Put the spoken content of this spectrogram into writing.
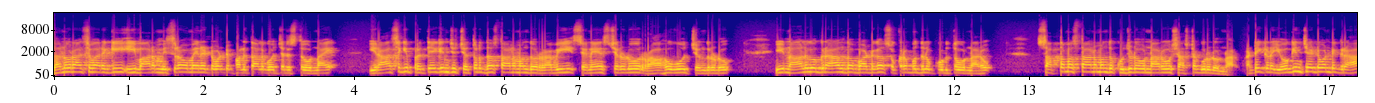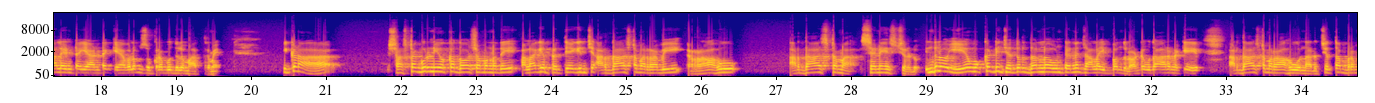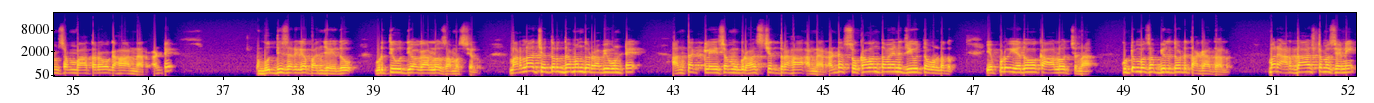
ధనురాశి వారికి ఈ వారం మిశ్రమమైనటువంటి ఫలితాలు గోచరిస్తూ ఉన్నాయి. ఈ రాశికి ప్రత్యేకించి చతుర్థ స్థానమందు రవి శనేశ్వరుడు రాహువు చంద్రుడు ఈ నాలుగు గ్రహాలతో పాటుగా శుక్రబుద్ధులు కూడుతూ ఉన్నారు. సప్తమ స్థానమందు కుజుడు ఉన్నారు షష్టగురుడు ఉన్నారు. అంటే ఇక్కడ యోగించేటువంటి గ్రహాలు ఏంటయ్యా అంటే కేవలం శుక్రబుద్ధులు మాత్రమే. ఇక్కడ షష్టగురుని యొక్క దోషం ఉన్నది అలాగే ప్రత్యేకించి అర్ధాష్టమ రవి రాహు అర్ధాష్టమ శనేశ్వరుడు. ఇందులో ఏ ఒక్కటి చతుర్థంలో ఉంటేనే చాలా ఇబ్బందులు. అంటే ఉదాహరణకి అర్ధాష్టమ రాహు ఉన్నారు చిత్త భ్రంశం వాతరోగ అన్నారు. అంటే బుద్ధి సరిగా పనిచేయదు వృత్తి ఉద్యోగాల్లో సమస్యలు. మరలా చతుర్థమందు రవి ఉంటే అంతఃక్లేశం గృహశ్చిద్రహ అన్నారు. అంటే సుఖవంతమైన జీవితం ఉండదు. ఎప్పుడు ఏదో ఒక ఆలోచన కుటుంబ సభ్యులతోటి తగాదాలు. మరి అర్ధాష్టమ శని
